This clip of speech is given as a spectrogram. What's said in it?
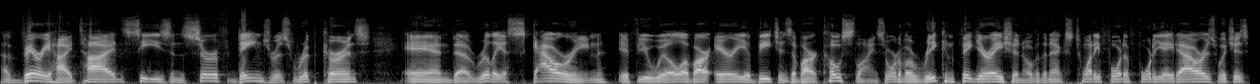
uh, very high tides, seas and surf, dangerous rip currents, and uh, really a scouring, if you will, of our area beaches, of our coastline, sort of a reconfiguration over the next 24 to 48 hours, which is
